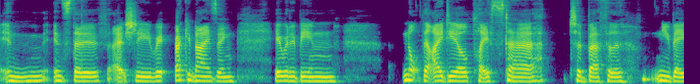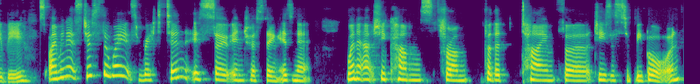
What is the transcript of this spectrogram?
In instead of actually re- recognizing, it would have been not the ideal place to to birth a new baby. I mean, it's just the way it's written is so interesting, isn't it? When it actually comes from for the time for Jesus to be born,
